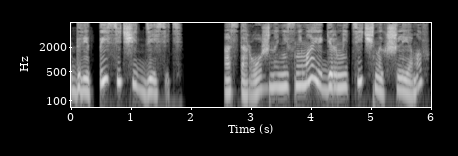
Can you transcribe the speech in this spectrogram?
«2010». Осторожно, не снимая герметичных шлемов,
